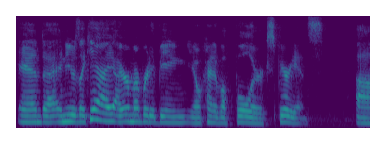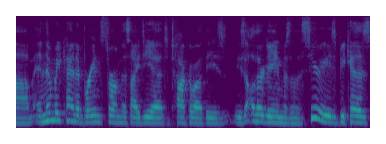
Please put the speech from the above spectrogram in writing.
and uh, and he was like, "Yeah, I, I remembered it being you know kind of a fuller experience." Um, and then we kind of brainstormed this idea to talk about these these other games in the series because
